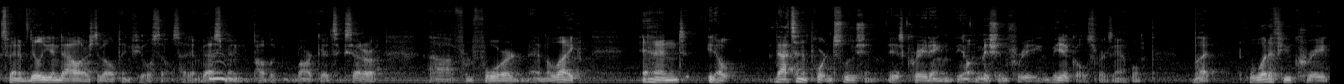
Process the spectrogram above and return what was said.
spent a billion dollars developing fuel cells, had investment in public markets, et cetera, uh, from Ford and the like. And you know that's an important solution is creating you know emission-free vehicles, for example. But what if you create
